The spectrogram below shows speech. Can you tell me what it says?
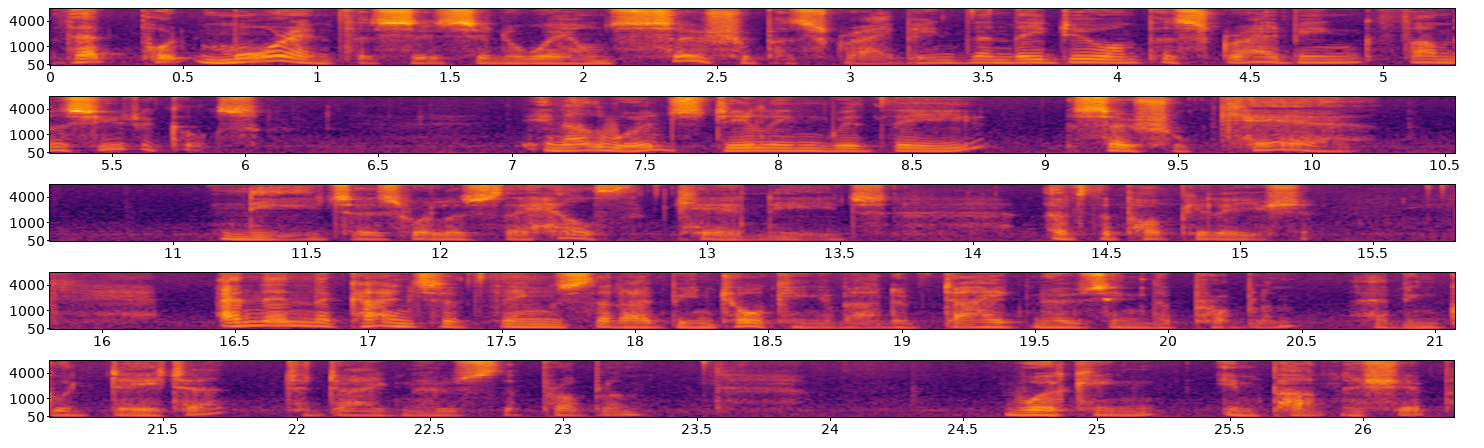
that put more emphasis in a way on social prescribing than they do on prescribing pharmaceuticals. In other words, dealing with the social care needs as well as the health care needs of the population. And then the kinds of things that I've been talking about of diagnosing the problem, having good data to diagnose the problem, working in partnership,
